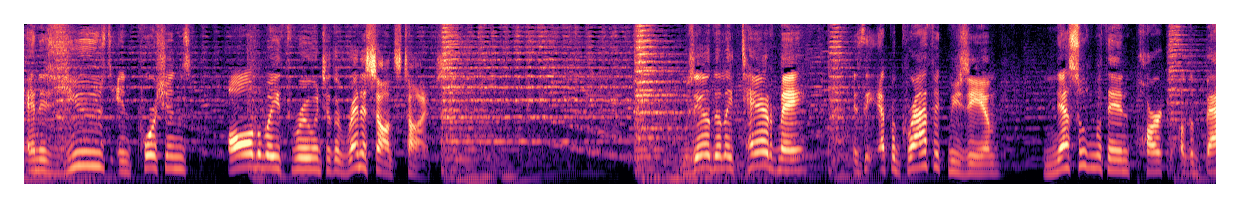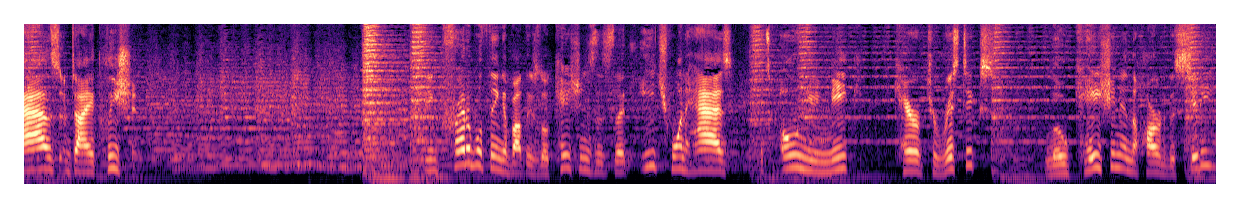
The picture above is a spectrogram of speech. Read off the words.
and is used in portions all the way through into the Renaissance times. Museo delle Terme is the epigraphic museum nestled within part of the Baths of Diocletian. The incredible thing about these locations is that each one has its own unique characteristics, location in the heart of the city,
